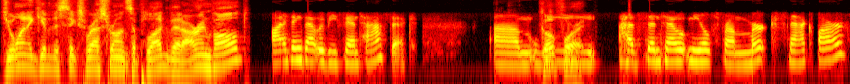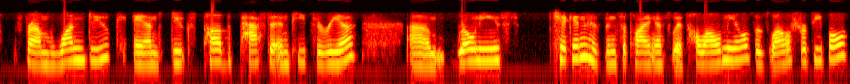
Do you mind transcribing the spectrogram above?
Do you want to give the six restaurants a plug that are involved? I think that would be fantastic. Um, Go for it. Have sent out meals from Merck Snack Bar, from One Duke and Duke's Pub Pasta and Pizzeria. Um, Roni's Chicken has been supplying us with halal meals as well for people.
